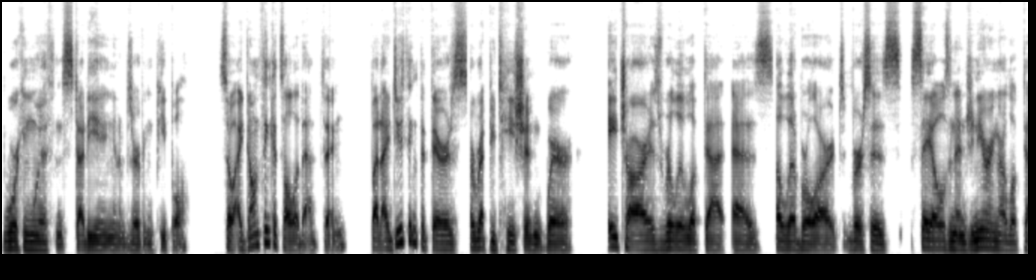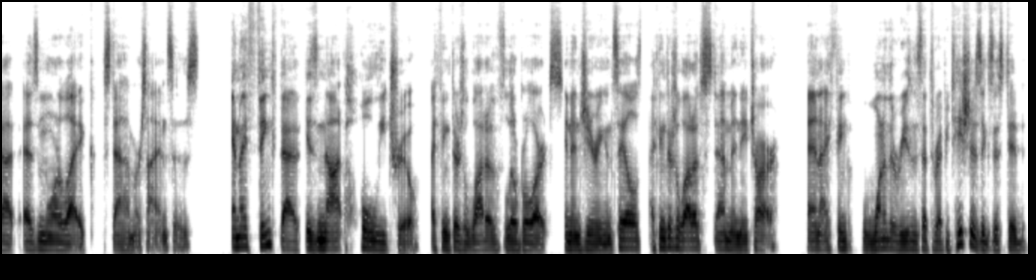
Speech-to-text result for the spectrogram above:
working with and studying and observing people. So I don't think it's all a bad thing, but I do think that there's a reputation where HR is really looked at as a liberal art versus sales and engineering are looked at as more like STEM or sciences. And I think that is not wholly true. I think there's a lot of liberal arts in engineering and sales. I think there's a lot of STEM in HR. And I think one of the reasons that the reputation has existed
